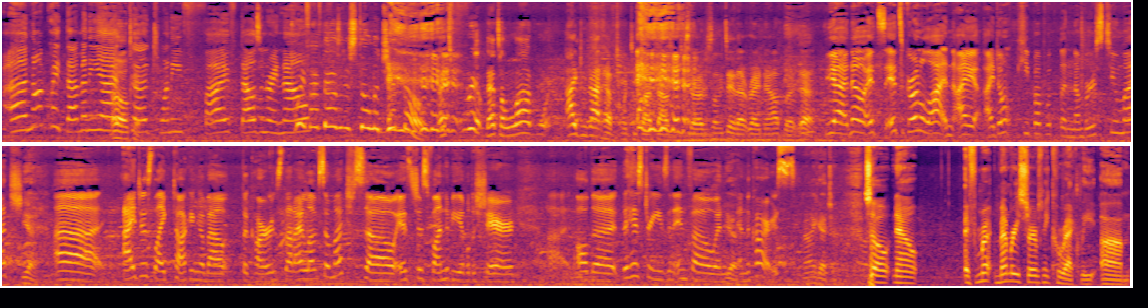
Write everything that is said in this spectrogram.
Uh, not quite that many yet. Oh, okay. uh, Twenty-five thousand right now. Twenty-five thousand is still legit though. That's real. That's a lot more. I do not have twenty-five thousand subscribers. Let me tell you that right now. But yeah. Yeah, no, it's it's grown a lot, and I I don't keep up with the numbers too much. Yeah. Uh, I just like talking about the cars that I love so much, so it's just fun to be able to share. Uh, all the, the histories and info and, Yeah. and the cars. I got you. So now, if memory serves me correctly, um,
